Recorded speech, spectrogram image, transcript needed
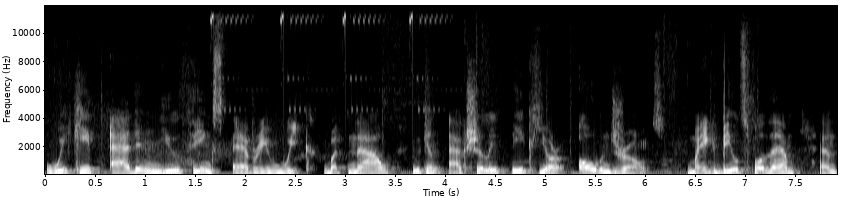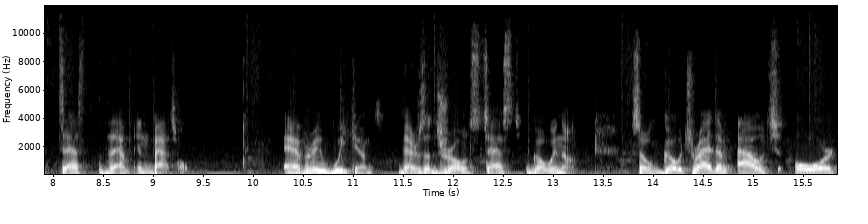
We keep adding new things every week, but now you can actually pick your own drones, make builds for them and test them in battle. Every weekend there's a drones test going on. So go try them out or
